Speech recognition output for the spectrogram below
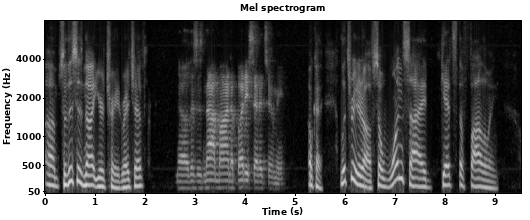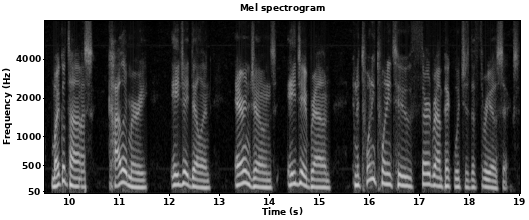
um, so this is not your trade, right, Chev? No, this is not mine. A buddy sent it to me. Okay, let's read it off. So one side gets the following: Michael Thomas, Kyler Murray, AJ Dillon, Aaron Jones, AJ Brown, and a 2022 third round pick, which is the 306.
